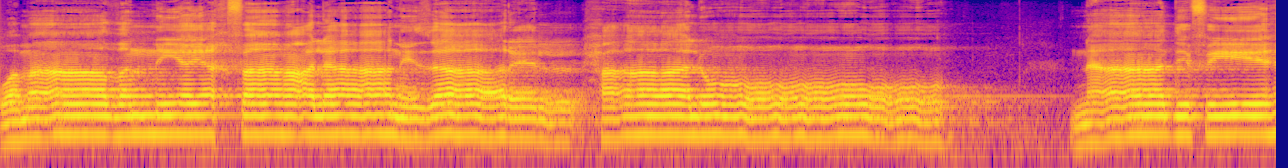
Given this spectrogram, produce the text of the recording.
وما ظني يخفى على نزار الحال. ناد فيه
